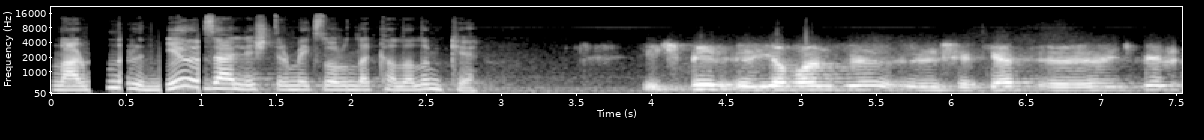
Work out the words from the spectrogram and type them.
kurumlar. Bunları niye özelleştirmek zorunda kalalım ki? Hiçbir e, yabancı e, şirket, e, hiçbir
